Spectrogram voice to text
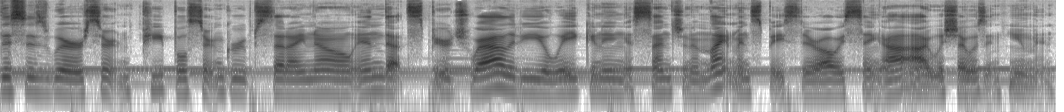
this is where certain people, certain groups that I know in that spirituality, awakening, ascension, enlightenment space, they're always saying, ah, I wish I wasn't human.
